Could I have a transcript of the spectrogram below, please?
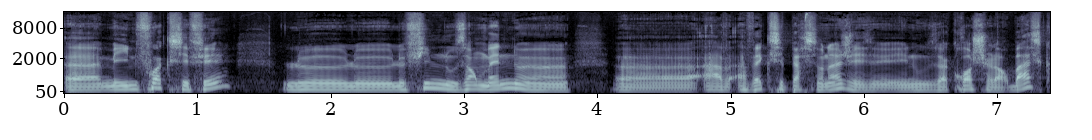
Euh, mais une fois que c'est fait, le, film nous emmène euh, euh, av- avec ces personnages et, nous accroche à leur basque,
